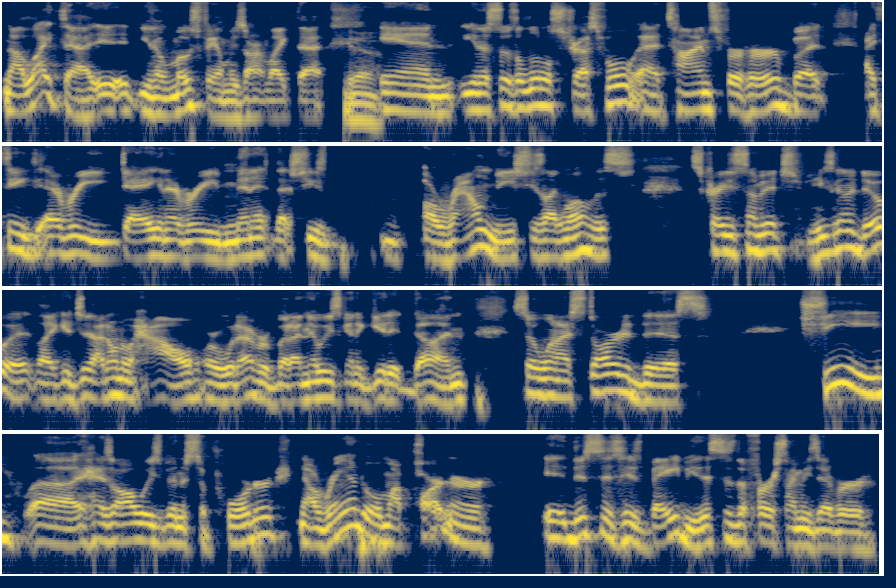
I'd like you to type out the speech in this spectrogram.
not like that. It, you know, most families aren't like that. yeah, And, you know, so it's a little stressful at times for her, but I think every day and every minute that she's around me, she's like, well, this, this crazy son of a bitch, he's going to do it. Like, it just, I don't know how or whatever, but I know he's going to get it done. So when I started this, she uh, has always been a supporter. Now, Randall, my partner, it, this is his baby. This is the first time he's ever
